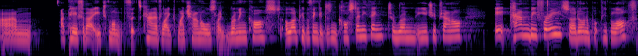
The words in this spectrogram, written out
Um, I pay for that each month. It's kind of like my channel's like running cost. A lot of people think it doesn't cost anything to run a YouTube channel. It can be free, so I don't want to put people off.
